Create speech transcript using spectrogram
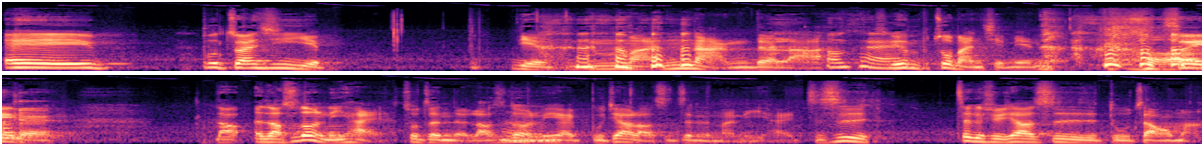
哎，不专心也也蛮难的啦。OK，因为坐蛮前面的，所以老老师都很厉害。说真的，老师都很厉害，补教老师真的蛮厉害，只是。这个学校是独招嘛？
